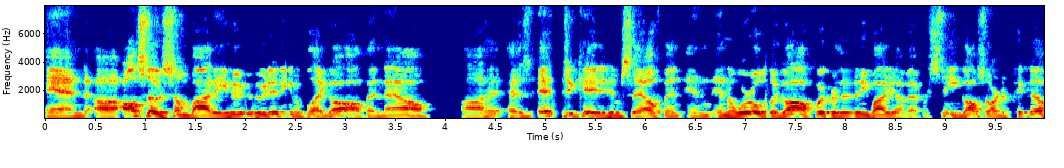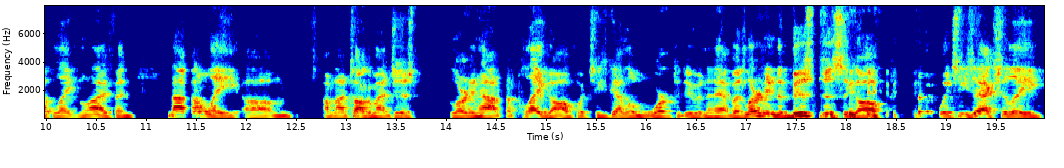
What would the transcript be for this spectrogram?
and uh, also somebody who who didn't even play golf, and now uh, has educated himself in, in, in the world of golf quicker than anybody I've ever seen. Golf's hard to pick up late in life. And not only, um, I'm not talking about just learning how to play golf, which he's got a little more work to do in that, but learning the business of golf, which he's actually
